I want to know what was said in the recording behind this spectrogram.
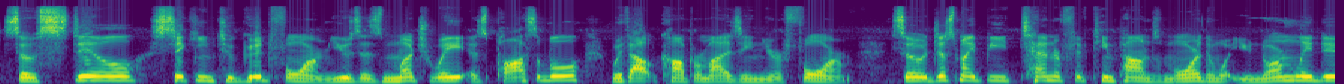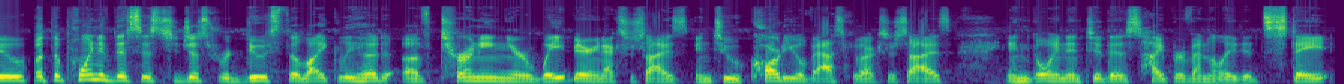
So still sticking to good form. Use as much weight as possible without compromising your form. So it just might be 10 or 15 pounds more than what you normally do. But the point of this is to just reduce the likelihood of turning your weight bearing exercise into cardiovascular exercise and going into this hyperventilated state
